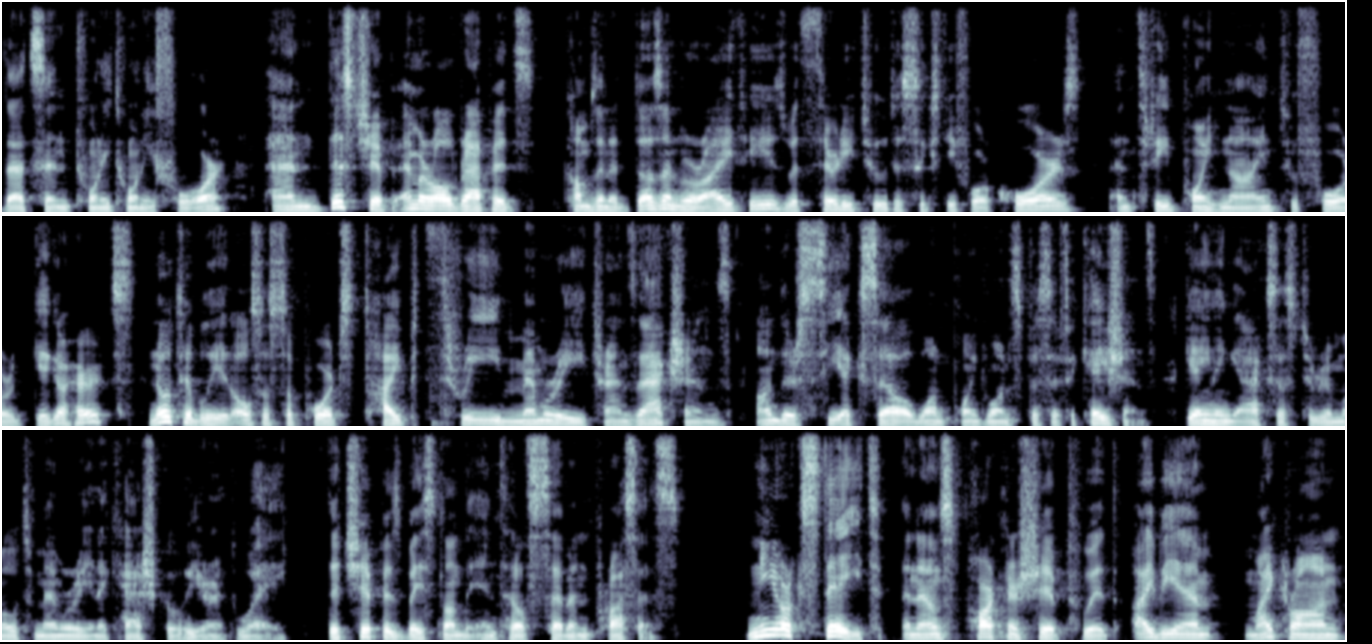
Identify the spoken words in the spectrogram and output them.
that's in 2024. And this chip, Emerald Rapids, comes in a dozen varieties with 32 to 64 cores and 3.9 to 4 gigahertz. Notably, it also supports Type 3 memory transactions under CXL 1.1 specifications, gaining access to remote memory in a cache coherent way. The chip is based on the Intel 7 process. New York State announced partnership with IBM, Micron,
